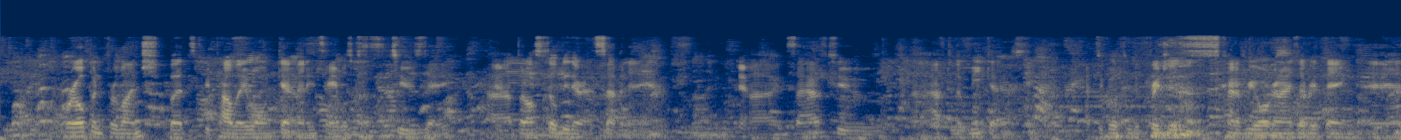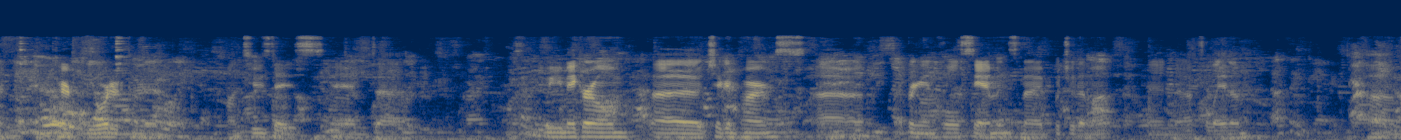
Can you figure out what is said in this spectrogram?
we're open for lunch, but we probably won't get many tables because it's Tuesday. Uh, but I'll still be there at 7 a.m. Because I have to, uh, after the weekend, I have to go through the fridges, kind of reorganize everything, and prepare for the order to come in on Tuesdays. And uh, we make our own uh, chicken parms. Uh, bring in whole salmons and I butcher them up and uh, fillet them. Um,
